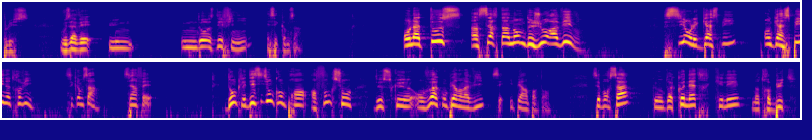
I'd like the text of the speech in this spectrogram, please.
plus. Vous avez une, une dose définie et c'est comme ça. On a tous un certain nombre de jours à vivre. Si on les gaspille, on gaspille notre vie. C'est comme ça. C'est un fait. Donc les décisions qu'on prend en fonction de ce qu'on veut accomplir dans la vie, c'est hyper important. C'est pour ça que nous doit connaître quel est notre but,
